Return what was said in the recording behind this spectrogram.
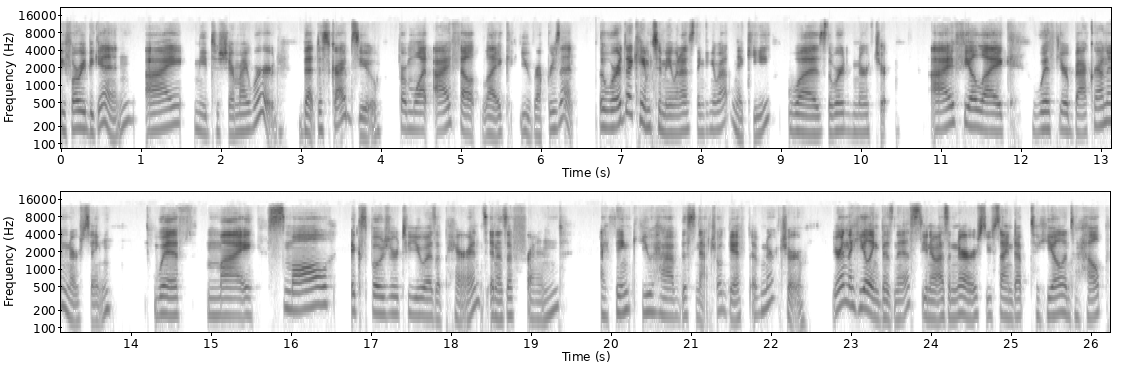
Before we begin, I need to share my word that describes you from what I felt like you represent. The word that came to me when I was thinking about Nikki was the word nurture. I feel like with your background in nursing, with my small exposure to you as a parent and as a friend, I think you have this natural gift of nurture. You're in the healing business, you know, as a nurse, you signed up to heal and to help,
